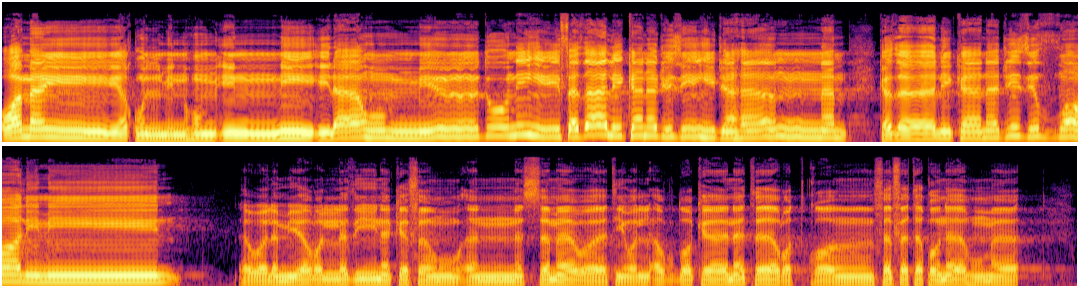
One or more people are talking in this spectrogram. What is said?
ومن يقل منهم إني إله من دونه فذلك نجزيه جهنم كذلك نجزي الظالمين. اولم ير الذين كفروا ان السماوات والارض كانتا رتقا ففتقناهما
